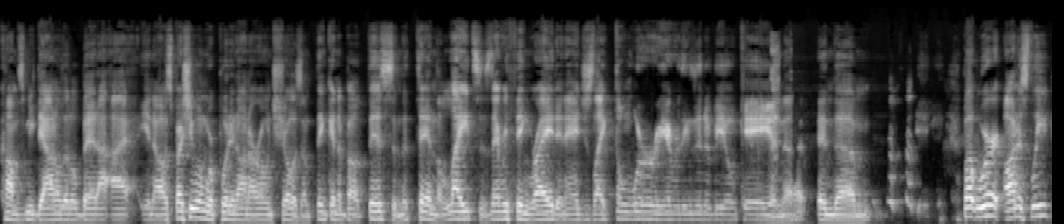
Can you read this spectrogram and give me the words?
calms me down a little bit. I, I, you know, especially when we're putting on our own shows, I'm thinking about this and the and the lights. Is everything right? And Ange's like, "Don't worry, everything's gonna be okay." And uh, and um, but we're honestly.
